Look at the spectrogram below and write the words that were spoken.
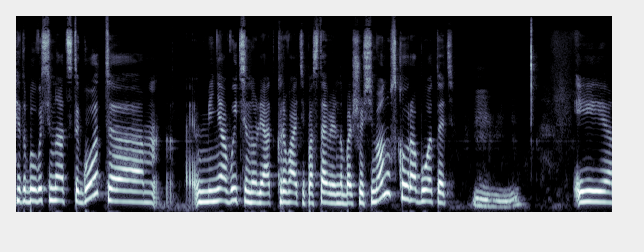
это был 18-й год, эм, меня вытянули открывать и поставили на Большую Семеновскую работать. И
